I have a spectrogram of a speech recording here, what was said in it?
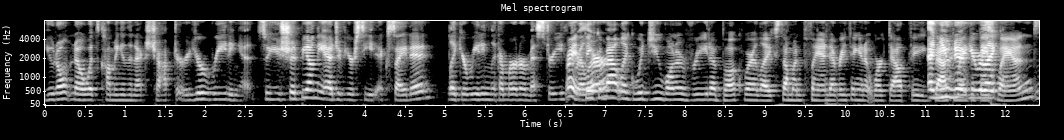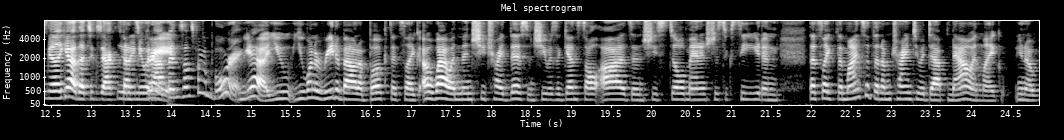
You don't know what's coming in the next chapter. You're reading it. So you should be on the edge of your seat, excited, like you're reading like a murder mystery thriller. right. Think about like would you want to read a book where like someone planned everything and it worked out the exact and you knew, way you were like, planned? You're like, yeah, that's exactly that's what I knew great. would happen. Sounds fucking boring. Yeah, you you want to read about a book that's like, oh wow, and then she tried this and she was against all odds and she still managed to succeed and that's like the mindset that I'm trying to adapt now and like, you know,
